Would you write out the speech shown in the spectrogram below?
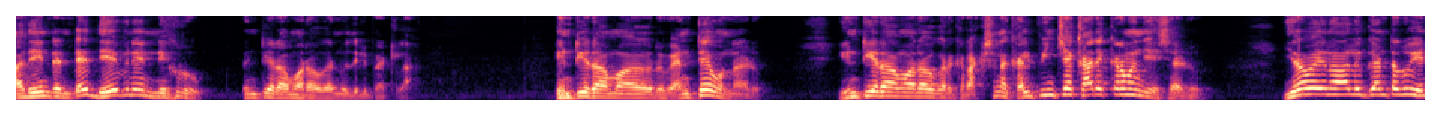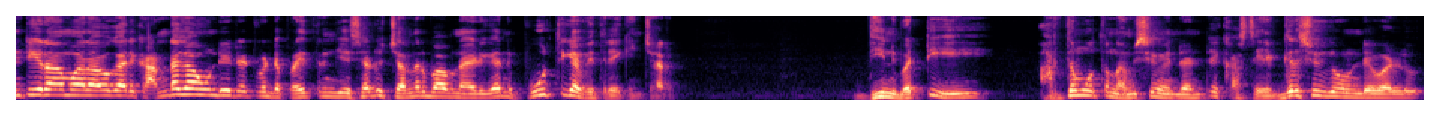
అదేంటంటే దేవినేని నెహ్రూ ఎన్టీ రామారావు గారిని వదిలిపెట్టల. ఎన్టీ రామారావు గారు వెంటే ఉన్నాడు. ఎన్టీ రామారావు గారికి రక్షణ కల్పించే కార్యక్రమం చేశాడు. ఇరవై నాలుగు గంటలు ఎన్టీ రామారావు గారికి అండగా ఉండేటటువంటి ప్రయత్నం చేశాడు. చంద్రబాబు నాయుడు గారిని పూర్తిగా వ్యతిరేకించారు. దీన్ని బట్టి అర్థమవుతున్న అంశం ఏంటంటే కాస్త అగ్రెసివ్గా ఉండేవాళ్ళు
